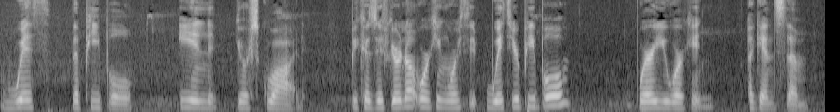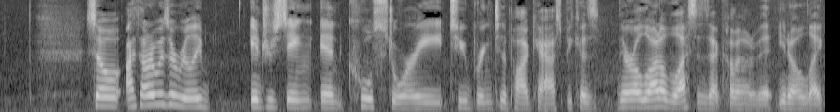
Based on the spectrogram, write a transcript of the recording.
with the people in your squad. Because if you're not working with with your people, where are you working against them? So I thought it was a really interesting and cool story to bring to the podcast because there are a lot of lessons that come out of it. You know, like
